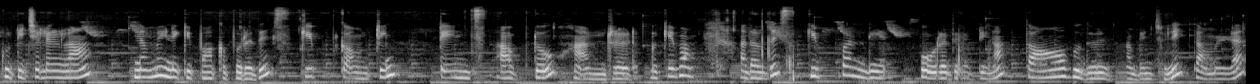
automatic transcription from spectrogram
குட்டி செல்லுங்களா நம்ம இன்னைக்கு பார்க்க போகிறது skip counting tens up to hundred ஓகேவா அதாவது ஸ்கிப் பண்ணி போகிறது அப்படின்னா தாவுதல் அப்படின்னு சொல்லி தமிழில்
